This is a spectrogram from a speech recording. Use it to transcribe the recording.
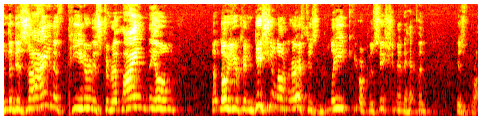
And the design of Peter is to remind them that though your condition on earth is bleak, your position in heaven is bright.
